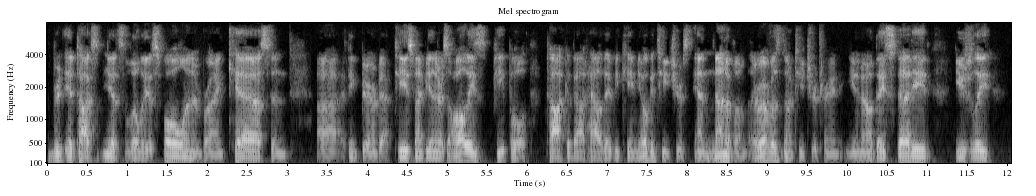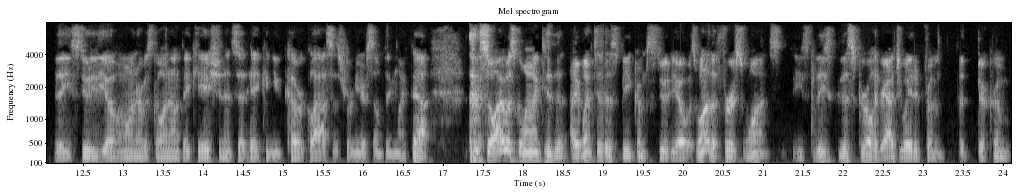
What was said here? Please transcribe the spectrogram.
it talks. Yeah, it's Lilias Folan and Bryan Kest and uh, I think Baron Baptiste might be in there. There's all these people talk about how they became yoga teachers, and none of them. There was no teacher training. You know, they studied. Usually, the studio owner was going on vacation and said, "Hey, can you cover classes for me or something like that?" so I was going to the. I went to this Bikram studio. It was one of the first ones. These, these, this girl had graduated from the Bikram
